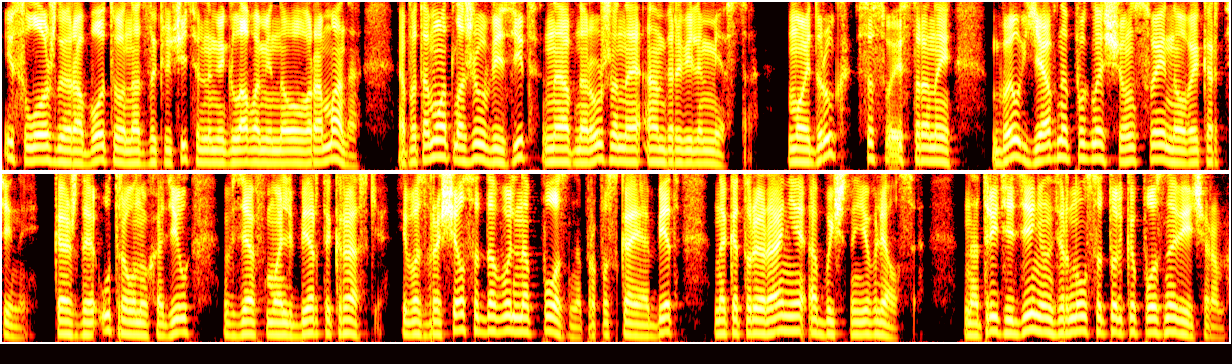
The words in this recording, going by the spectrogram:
и сложную работу над заключительными главами нового романа, а потому отложил визит на обнаруженное Амбервиллем место. Мой друг, со своей стороны, был явно поглощен своей новой картиной. Каждое утро он уходил, взяв мольберт и краски, и возвращался довольно поздно, пропуская обед, на который ранее обычно являлся. На третий день он вернулся только поздно вечером.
